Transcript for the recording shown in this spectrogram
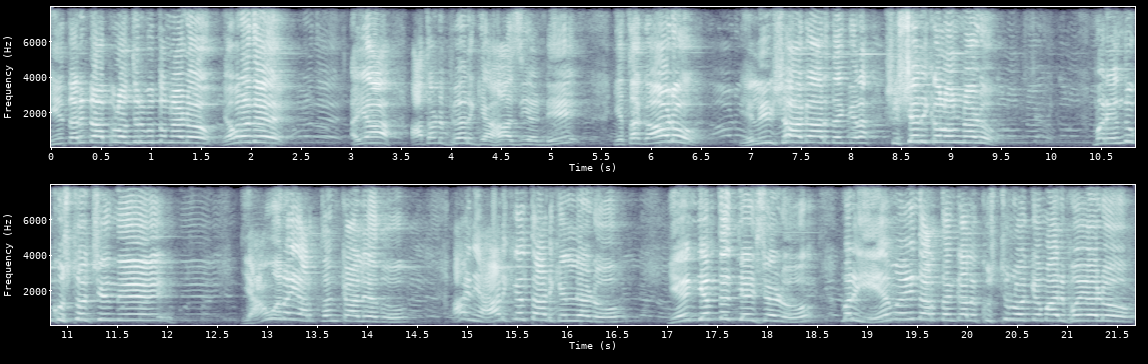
ఈ దరిదాపులో తిరుగుతున్నాడు. ఎవరది? అయ్యా అతడు పేరు గెహాజీ అండి. ఇతగాడు ఎలీషా గారి దగ్గర శిష్యరికలు ఉన్నాడు. మరి ఎందుకు కుష్టి వచ్చింది ఏమోనై అర్థం కాలేదు. ఆయన ఆడికెళ్తే ఆడికెళ్ళాడు. ఏం చెప్తే చేశాడు. మరి ఏమైంది అర్థం కాలేదు కుష్ఠరోగ్యం మారిపోయాడు.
